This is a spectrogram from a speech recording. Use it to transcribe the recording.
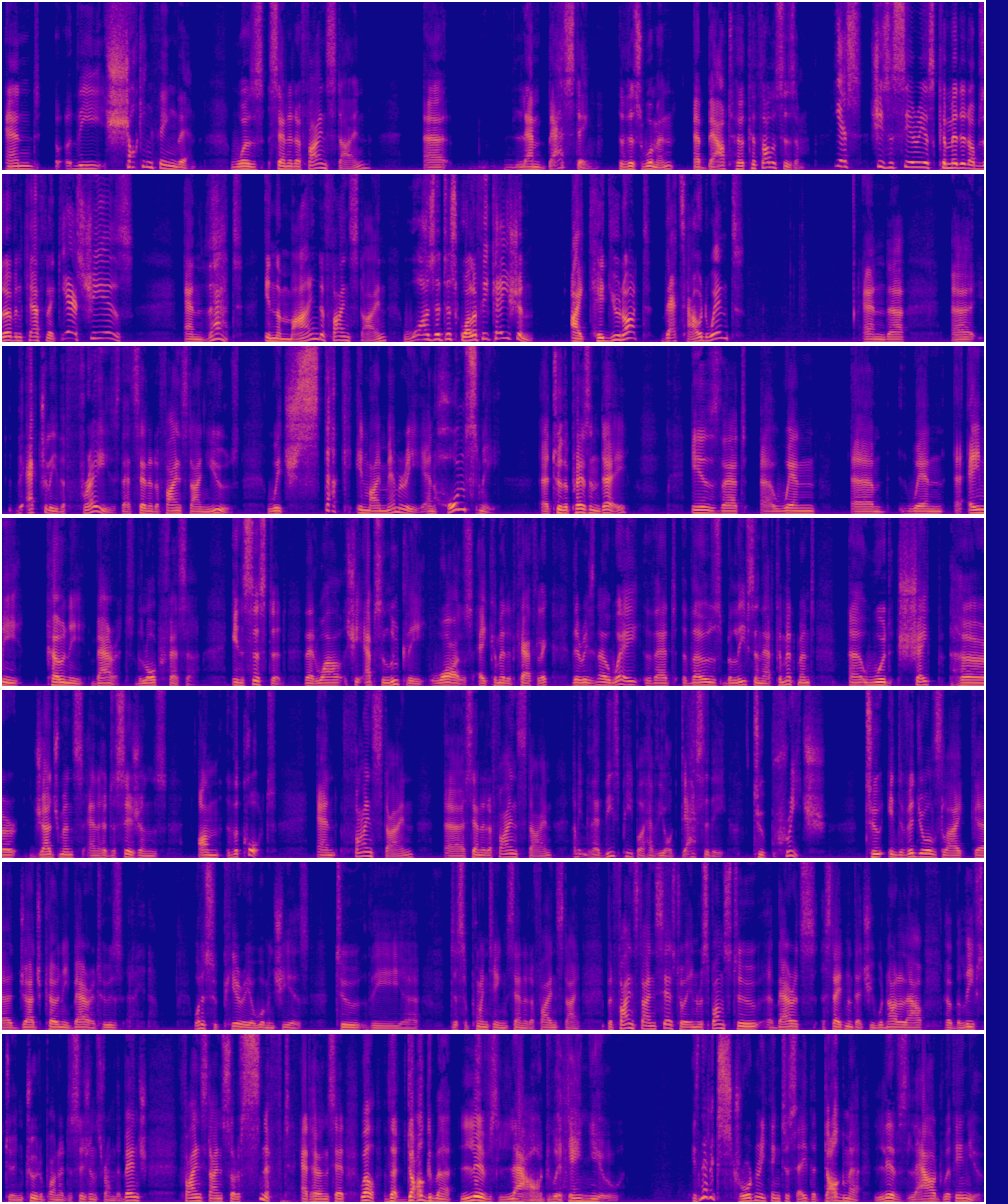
And the shocking thing then was Senator Feinstein uh, lambasting this woman about her Catholicism. Yes, she's a serious, committed, observant Catholic. Yes, she is. And that, in the mind of Feinstein, was a disqualification. I kid you not. That's how it went. And uh, uh, actually, the phrase that Senator Feinstein used, which stuck in my memory and haunts me uh, to the present day, is that uh, when um, when uh, Amy Coney Barrett, the law professor, insisted that while she absolutely was a committed Catholic, there is no way that those beliefs and that commitment uh, would shape her judgments and her decisions on the court. And Feinstein uh, Senator Feinstein, I mean, that these people have the audacity to preach to individuals like uh, Judge Coney Barrett, who's what a superior woman she is to the uh, disappointing Senator Feinstein. But Feinstein says to her, in response to uh, Barrett's statement that she would not allow her beliefs to intrude upon her decisions from the bench, Feinstein sort of sniffed at her and said, Well, the dogma lives loud within you. Isn't that an extraordinary thing to say? The dogma lives loud within you.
